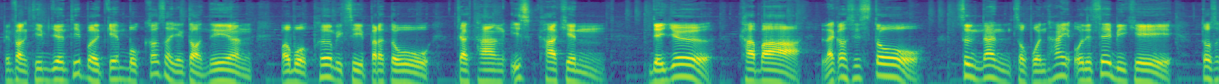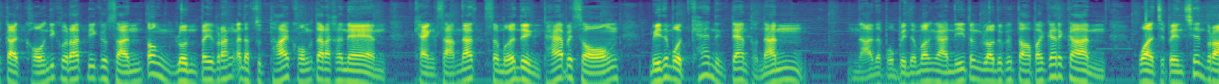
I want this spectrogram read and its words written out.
เป็นฝั่งทีมเยือนที่เปิดเกมบุกเข้าใส่อย่างต่อเนื่อง มาบวกเพิ่มอีก 4 ประตู จากทางอิสคาเคนเดเยอร์คาบา และก็ซิสโต ซึ่งนั่นส่งผลให้โอเดเซ่บีเคตัวสกัดของนิโคลัสบิกสันต้องหล่นไปรั้งอันดับสุดท้ายของตารางคะแนน แข่ง 3 นัดเสมอ 1 แพ้ไป 2 มีทั้งหมดแค่1แต้มเท่านั้นนะแต่ผมเป็นแต่ว่างานนี้ต้องรอดูกันต่อไปกันละกัน ว่าจะเป็นเช่นไร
